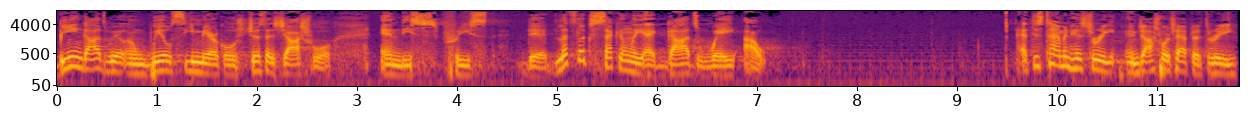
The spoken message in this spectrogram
be in God's will and will see miracles just as Joshua and these priests did. Let's look secondly at God's way out. At this time in history, in Joshua chapter 3,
